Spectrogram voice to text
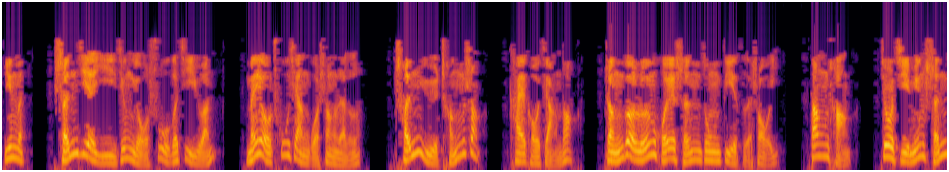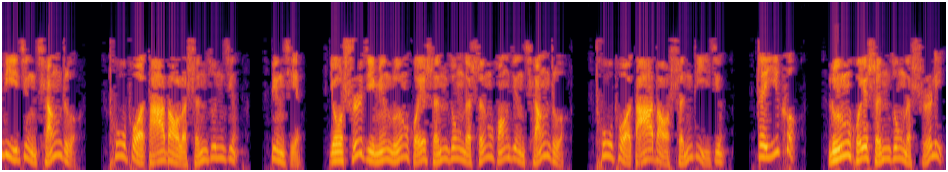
因为神界已经有数个纪元没有出现过圣人了。陈宇成圣，开口讲道。整个轮回神宗弟子受益，当场就几名神帝境强者突破，达到了神尊境，并且有十几名轮回神宗的神皇境强者突破，达到神帝境。这一刻，轮回神宗的实力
